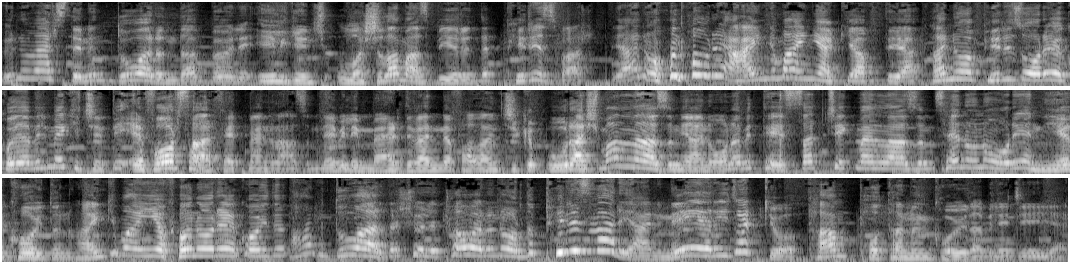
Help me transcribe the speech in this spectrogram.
Üniversitenin duvarında böyle ilginç, ulaşılamaz bir yerinde priz var. Yani onu oraya hangi manyak yaptı ya? Hani o prizi oraya koyabilmek için bir efor sarf etmen lazım. Ne bileyim merdivenle falan çıkıp uğraşman lazım yani. Ona bir tesisat çekmen lazım. Sen onu oraya niye koydun? Hangi manyak onu oraya koydu? Abi duvarda şöyle tavanın orada priz var yani. Neye yarayacak ki o? Tam potanın koyulabileceği yer.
